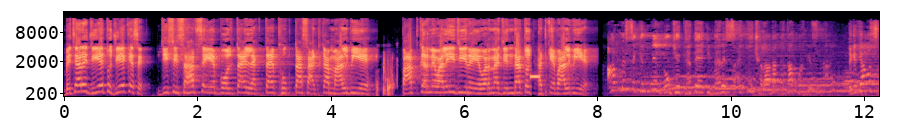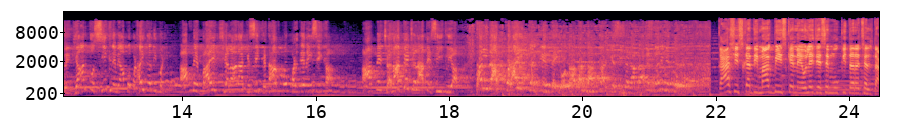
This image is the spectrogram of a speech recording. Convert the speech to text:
बेचारे जिए तो जिए कैसे? जिस हिसाब से ये बोलता है, लगता है फूकता साठ का माल भी है। पाप करने वाले ही जी रहे हैं, वरना ज़िंदा तो झटके बाल भी है। आप में से कितने लोग ये कहते हैं कि मैंने साइकिल चलाना किताब पढ़ के सीखा लेकिन क्या उस विज्ञान को सीखने में आपको पढ़ाई करनी पड़ी? आपने बाइक चलाना, किसी किताब को पढ़ के नहीं सीखा। आपने चलाते चलाते सीख लिया। धंधा पढ़ाई करके नहीं होता धंधा करके सीखा। है करिए तो काश इसका दिमाग भी इसके नेवले जैसे मुँह की तरह चलता।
